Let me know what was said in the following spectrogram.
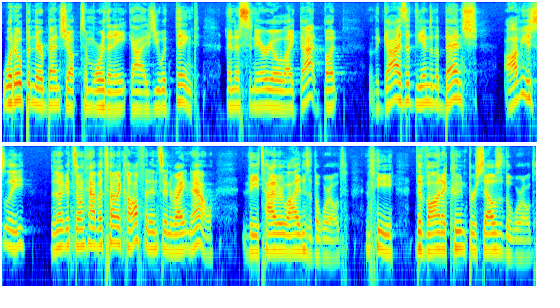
would open their bench up to more than eight guys, you would think, in a scenario like that. But the guys at the end of the bench, obviously, the Nuggets don't have a ton of confidence in right now. The Tyler Lydons of the world, the DeVaughn Akoon-Purcells of the world,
